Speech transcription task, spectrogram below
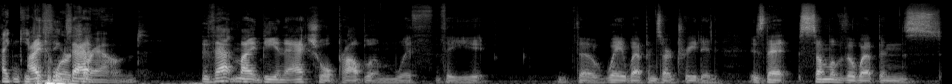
I can keep I a think torch that- around. that might be an actual problem with the the way weapons are treated is that some of the weapons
